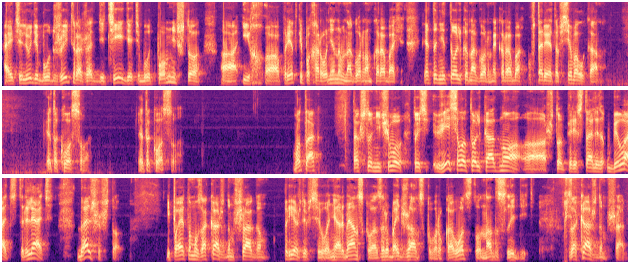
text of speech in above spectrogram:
А эти люди будут жить, рожать детей, дети будут помнить, что а, их а, предки похоронены в Нагорном Карабахе. Это не только Нагорный Карабах, повторяю, это все Балканы. Это Косово. Это Косово. Вот так. Так что ничего, то есть весело только одно, а, что перестали убивать, стрелять. Дальше что? И поэтому за каждым шагом, прежде всего, не армянского, а азербайджанского руководства надо следить за каждым шагом.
